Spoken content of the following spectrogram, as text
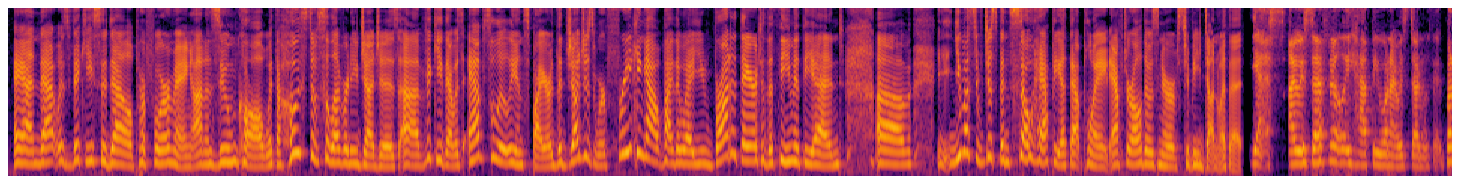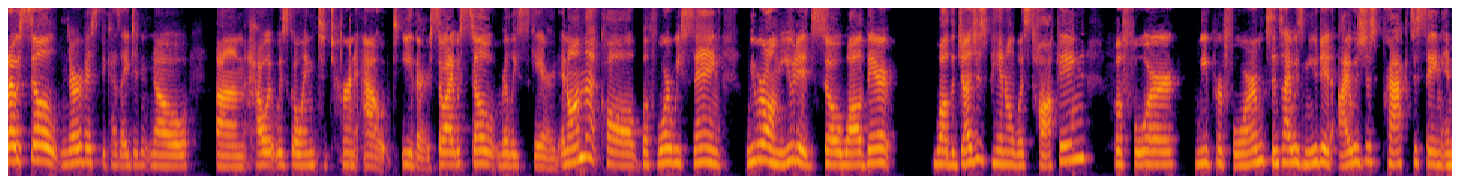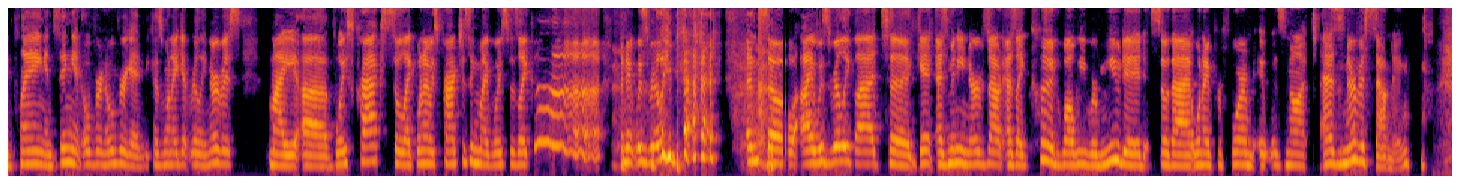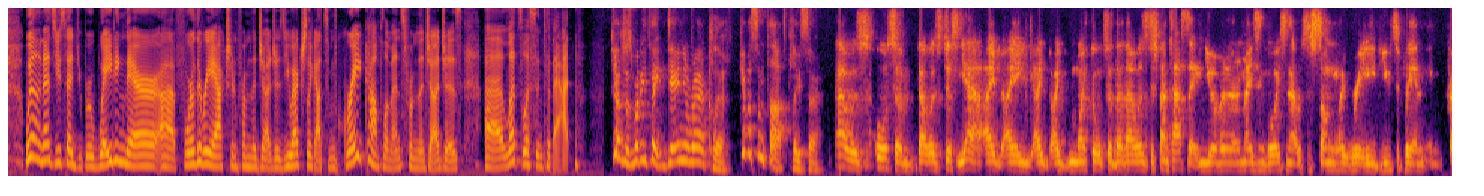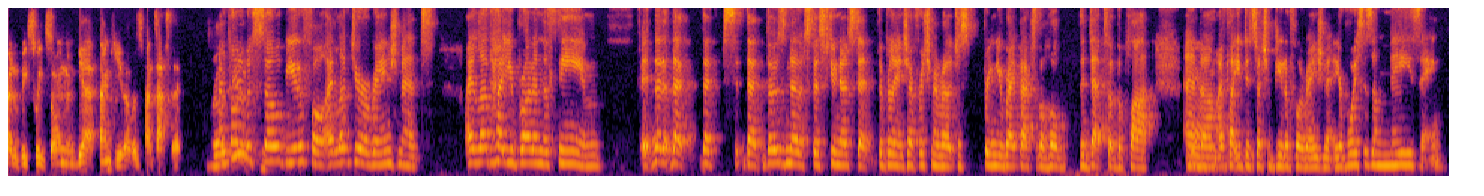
And that was Vicky Siddell performing on a Zoom call with a host of celebrity judges. Uh, Vicky, that was absolutely inspired. The judges were freaking out, by the way. You brought it there to the theme at the end. Um, you must have just been so happy at that point, after all those nerves, to be done with it. Yes, I was definitely happy when I was done with it, but I was still nervous because I didn't know um, how it was going to turn out either. So I was still really scared. And on that call, before we sang, we were all muted. So while there, while the judges panel was talking before we performed, since I was muted, I was just practicing and playing and singing it over and over again because when I get really nervous, my uh, voice cracks. So like when I was practicing, my voice was like, ah, and it was really bad. And so I was really glad to get as many nerves out as I could while we were muted so that when I performed, it was not as nervous sounding. Well, and as you said, you were waiting there uh, for the reaction from the judges. You actually got some great compliments from the judges. Uh, let's listen to that. Judges, what do you think? Daniel Radcliffe, give us some thoughts, please, sir. That was awesome. That was just yeah. I, I, I, I my thoughts are that that was just fantastic, and you have an amazing voice, and that was just sung like really beautifully and incredibly sweet song. And yeah, thank you. That was fantastic. Really I thought good. it was so beautiful. I loved your arrangement. I love how you brought in the theme. It- That that that that those notes, those few notes that the brilliant Jeff Richmond wrote, just bring you right back to the whole the depth of the plot. And Yeah. um, I thought you did such a beautiful arrangement. Your voice is amazing.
